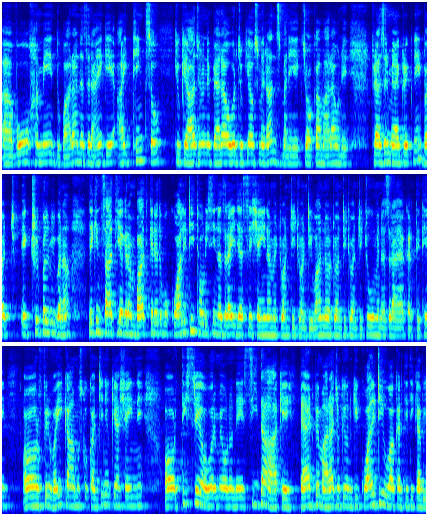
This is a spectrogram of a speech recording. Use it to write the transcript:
आ, वो हमें दोबारा नज़र आएँगे? आई थिंक सो क्योंकि आज उन्होंने पहला ओवर जो किया, उसमें रन्स बने, एक चौका मारा उन्हें फ्रेजर मैग्रिक ने बट एक ट्रिपल भी बना। लेकिन साथ ही अगर हम बात करें तो वो क्वालिटी थोड़ी सी नज़र आई, जैसे शहीना में 2021 और 2022 में नज़र आया करते थे। और फिर वही काम उसको कंटिन्यू किया शहीन ने। और तीसरे ओवर में उन्होंने सीधा आके पैड पे मारा, जो कि उनकी क्वालिटी हुआ करती थी कभी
